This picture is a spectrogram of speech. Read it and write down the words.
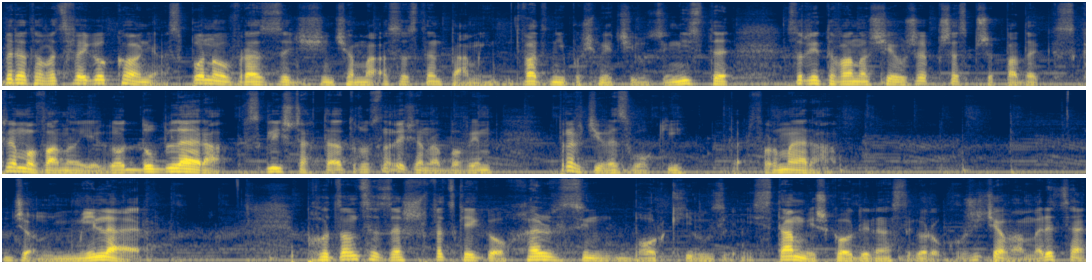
by ratować swojego konia. Spłonął wraz z dziesięcioma asystentami. Dwa dni po śmierci iluzjonisty zorientowano się, że przez przypadek skremowano jego dublera. W zgliszczach teatru znaleziono bowiem prawdziwe zwłoki performera. John Miller Pochodzący ze szwedzkiego Helsingborg iluzjonista mieszkał od 11 roku życia w Ameryce,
